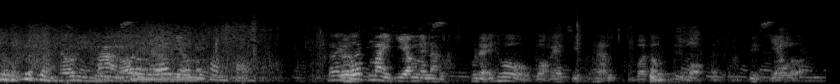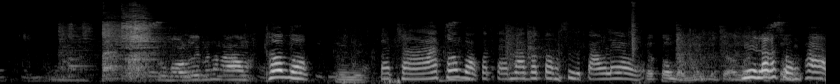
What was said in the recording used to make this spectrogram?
ลุงคิดอย่างแถวนี้มากเอาลเลยงแถแล้ววเดียัยวงไม่ทันเขา ได้เบิดไม่เทียงเลยนะผู้ใดโทรบอกแอร์ชิดห้ามบ่ต้องซื้อหมอกซื้อเสียงหรอกกูบอกเลยมันต้องเอาโทรบอกไม่มีประชาโทรบอกประแตนว่าบ่ต้องซื้อเตาแล้วแล้วต้มแบบนี้มันจะอร่อยนี่แล้วก็ส่งภาพ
